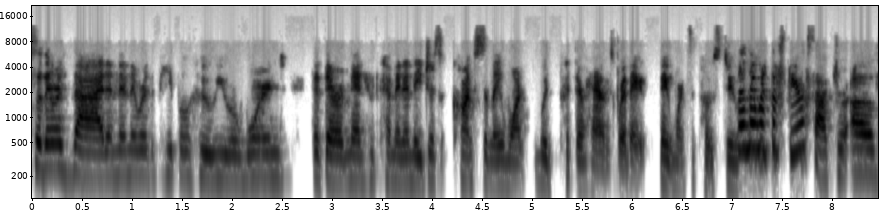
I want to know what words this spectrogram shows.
so there was that. And then there were the people who you were warned that there were men who'd come in and they just constantly want would put their hands where they, they weren't supposed to. And there was the fear factor of,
